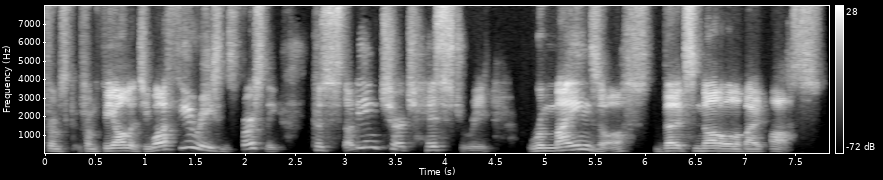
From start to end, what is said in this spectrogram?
from, from theology. Well, a few reasons. Firstly, because studying church history reminds us that it's not all about us.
